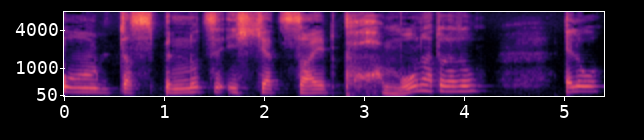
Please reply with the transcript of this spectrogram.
Und das benutze ich jetzt seit boah, einem Monat oder so. Ello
